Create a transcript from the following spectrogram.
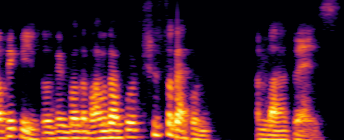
টপিক নিয়ে। ততদিন পর্যন্ত ভালো থাকুন, সুস্থ থাকুন। আল্লাহ হাফেজ।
